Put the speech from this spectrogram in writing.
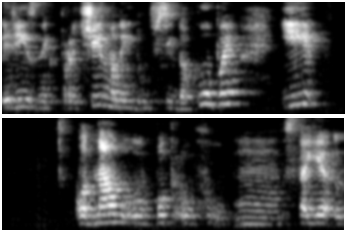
різних причин, вони йдуть всі докупи, і одна стає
